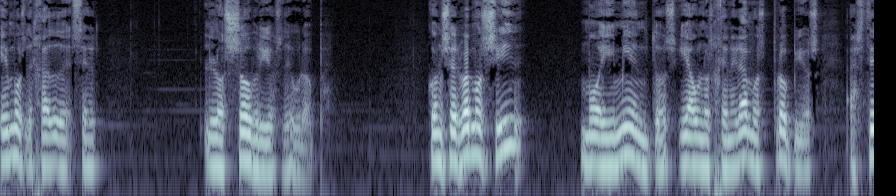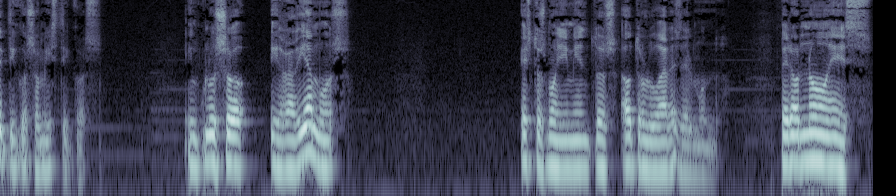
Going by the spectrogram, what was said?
hemos dejado de ser los sobrios de Europa. Conservamos, sí, movimientos y aún los generamos propios, ascéticos o místicos. Incluso irradiamos estos movimientos a otros lugares del mundo. Pero no es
